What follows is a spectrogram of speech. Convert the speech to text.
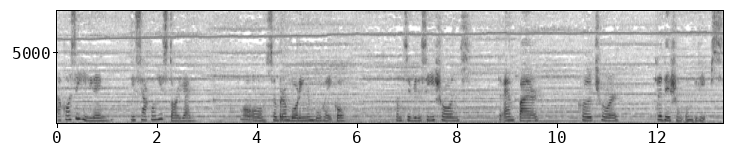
Ako si Hiling, isa akong historian. Oo, sobrang boring ng buhay ko. From civilizations, to empire, culture, tradition, and beliefs.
